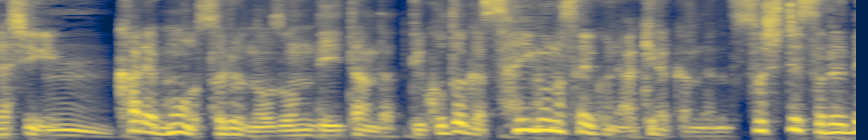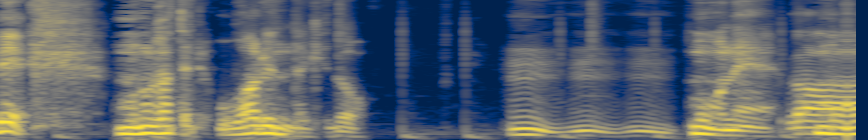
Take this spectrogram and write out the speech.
だし、うん彼もそれを望んでいたんだっていうことが最後の最後に明らかになる。そしてそれで物語終わるんだけど、うんうんもうね、うわもう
